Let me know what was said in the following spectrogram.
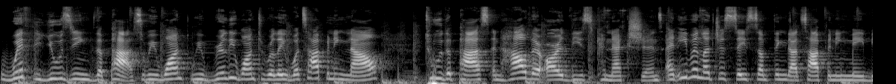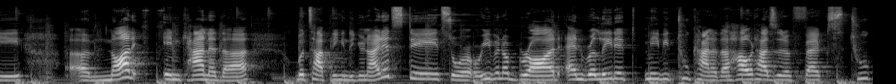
with using the past. So we want, we really want to relate what's happening now to the past and how there are these connections. And even let's just say something that's happening maybe um, not in Canada what's happening in the United States or, or even abroad and relate it maybe to Canada, how it has it effects to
